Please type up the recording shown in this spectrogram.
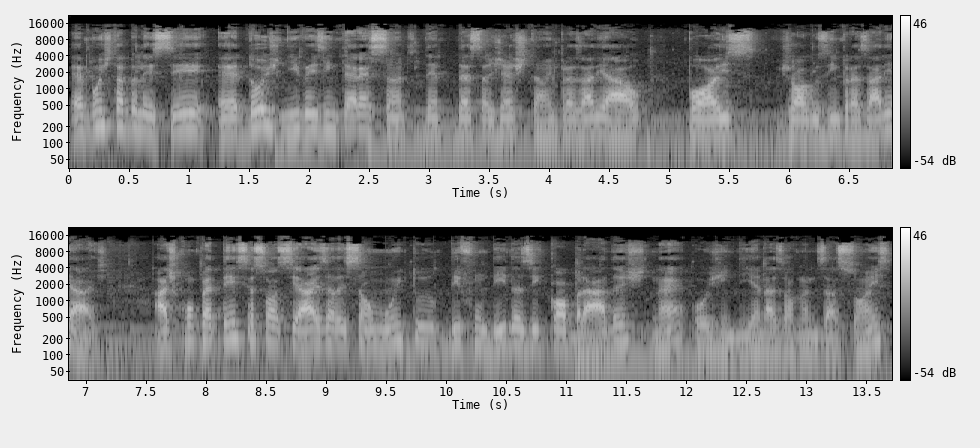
é bom estabelecer é, dois níveis interessantes dentro dessa gestão empresarial pós jogos empresariais. As competências sociais elas são muito difundidas e cobradas, né, hoje em dia nas organizações,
